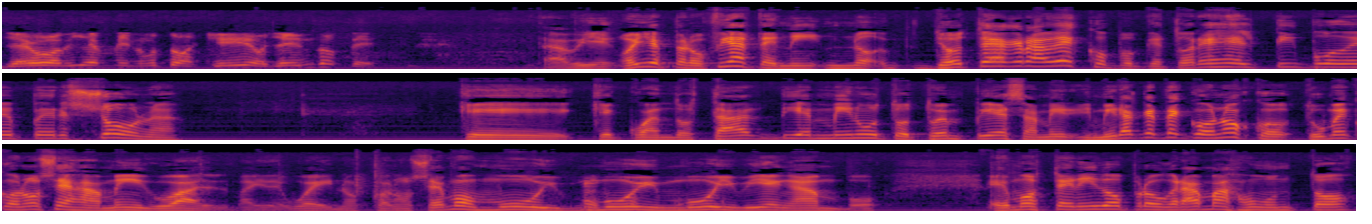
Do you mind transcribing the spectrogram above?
Llevo 10 minutos aquí oyéndote. Está bien. Oye, pero fíjate, ni, no, yo te agradezco porque tú eres el tipo de persona que, cuando estás 10 minutos tú empiezas, y mira que te conozco, tú me conoces a mí igual, by the way, nos conocemos muy, muy, muy bien ambos. Hemos tenido programas juntos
